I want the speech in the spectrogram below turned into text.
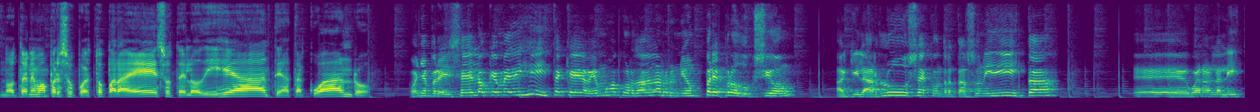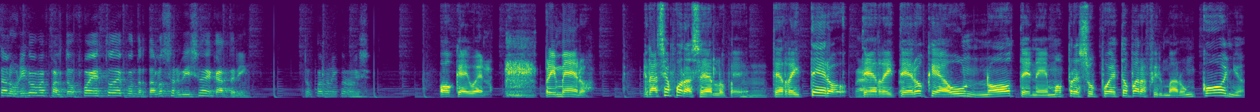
No tenemos presupuesto para eso, te lo dije antes, ¿hasta cuándo? Coño, pero hice lo que me dijiste que habíamos acordado en la reunión preproducción, alquilar luces, contratar sonidistas. Bueno, en la lista lo único que me faltó fue esto de contratar los servicios de catering. Esto fue lo único que no hice. Ok, bueno, primero, gracias por hacerlo. Ujú. Te reitero, te reitero que aún no tenemos presupuesto para filmar un coño.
